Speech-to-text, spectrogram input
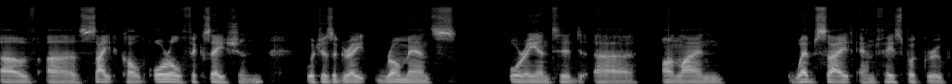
of a site called Oral Fixation, which is a great romance oriented uh, online website and Facebook group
